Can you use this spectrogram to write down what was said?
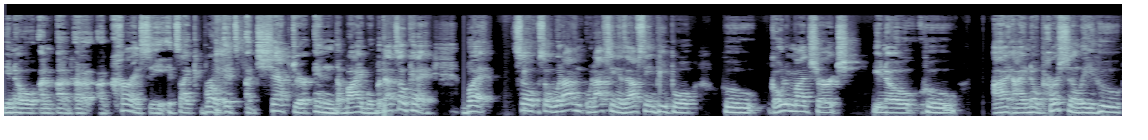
you know, a, a, a currency. It's like, bro, it's a chapter in the Bible, but that's okay. But so, so what I've, what I've seen is I've seen people who go to my church, you know, who I, I know personally who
